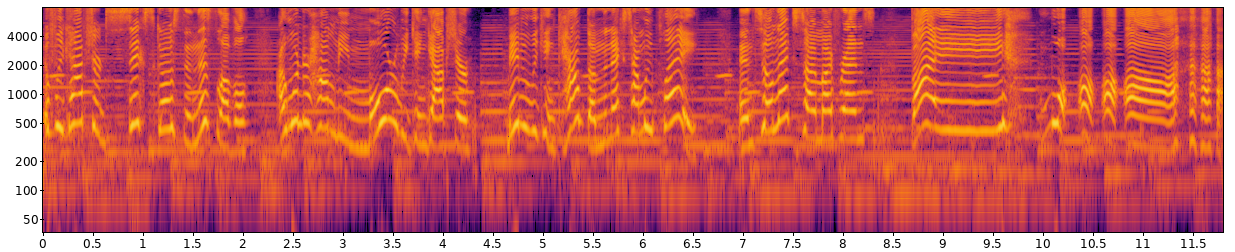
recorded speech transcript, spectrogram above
If we captured six ghosts in this level, I wonder how many more we can capture. Maybe we can count them the next time we play. Until next time, my friends. Bye! Mwah-ah-ah-ah. Ah,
